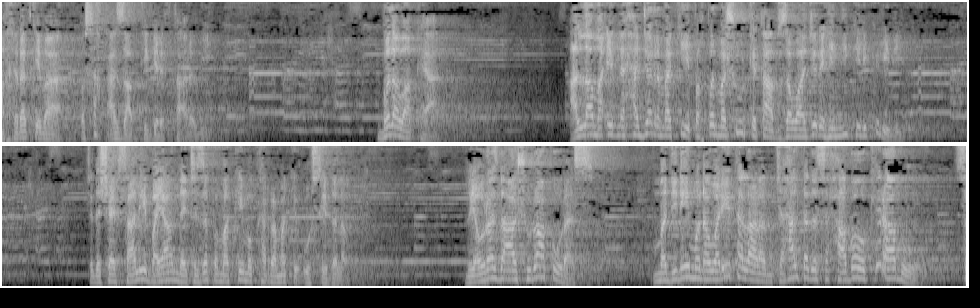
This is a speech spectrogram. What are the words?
آخرت کې به په سخت عذاب کې گرفتاروي بله واقعه علامه ابن حجر مکی په خپل مشهور کتاب زواجر هندي کې لیکلی دي چې د شیخ صالح بیان دی چې زه په مکې مکرمه کې اوسېدلم نو یو ورځ د عاشورا په ورځ مدینې منورې ته لاړم چې هلته د صحابه و کرامو څه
